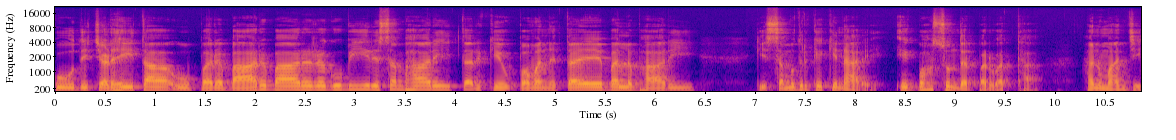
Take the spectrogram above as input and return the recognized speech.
कूद चढ़ईता ऊपर बार बार रघुबीर संभारी तर के उपवन तय बल भारी। कि समुद्र के किनारे एक बहुत सुंदर पर्वत था। हनुमान जी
